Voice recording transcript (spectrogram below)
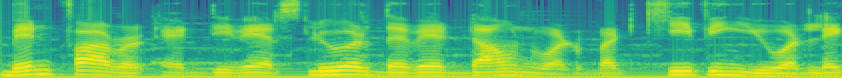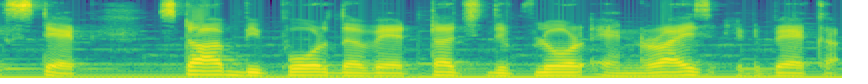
Bend forward at the waist, lower the weight downward but keeping your legs stiff. Stop before the weight touch the floor and rise it back up.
